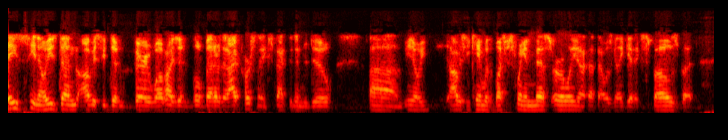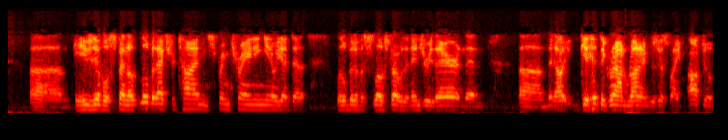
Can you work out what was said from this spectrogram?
he's you know he's done obviously done very well. Probably did a little better than I personally expected him to do. Um, you know, he obviously came with a bunch of swing and miss early. And I thought that was going to get exposed, but um, he was able to spend a little bit extra time in spring training. You know, he had a little bit of a slow start with an injury there, and then um, then get hit the ground running. It was just like off to a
